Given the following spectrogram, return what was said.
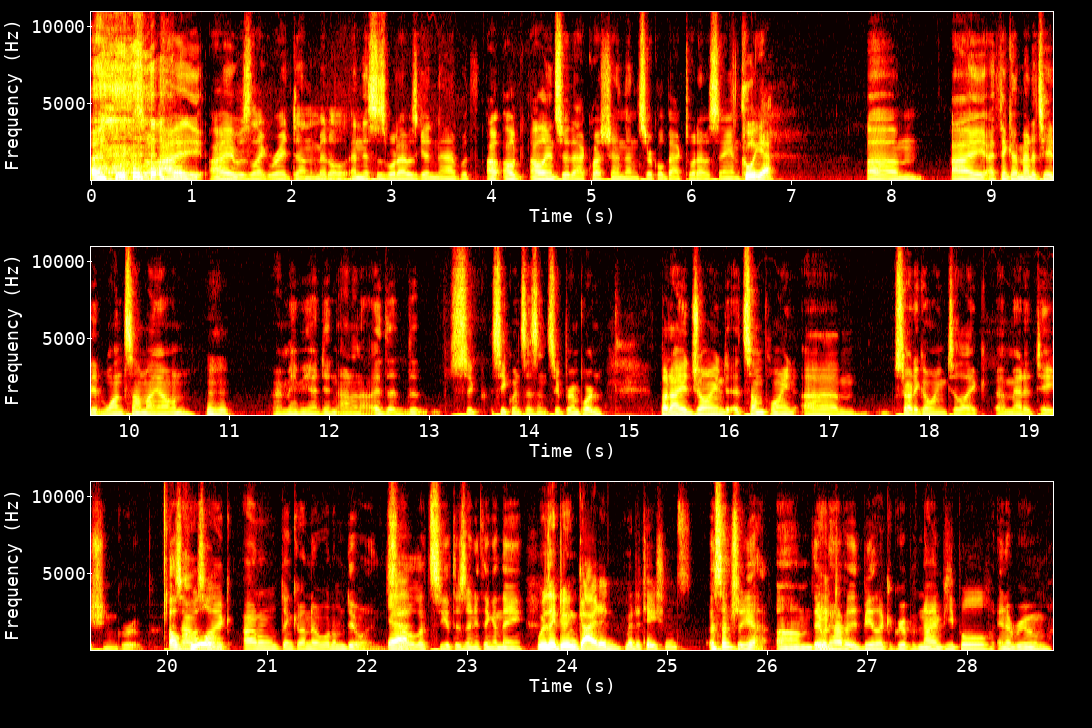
so I I was like right down the middle, and this is what I was getting at with. I'll I'll, I'll answer that question and then circle back to what I was saying. cool yeah Um, I I think I meditated once on my own, Mhm. or maybe I didn't. I don't know. The, the se- sequence isn't super important, but I joined at some point. Um, started going to like a meditation group. Oh, I was cool. like, I don't think I know what I'm doing. Yeah. So let's see if there's anything. And they were they doing guided meditations Essentially, yeah. Um, they would have it'd be like a group of nine people in a room,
